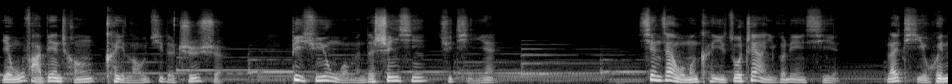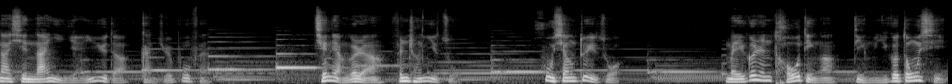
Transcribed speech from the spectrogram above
也无法变成可以牢记的知识，必须用我们的身心去体验。现在我们可以做这样一个练习，来体会那些难以言喻的感觉部分。请两个人啊分成一组，互相对坐。每个人头顶啊顶一个东西，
